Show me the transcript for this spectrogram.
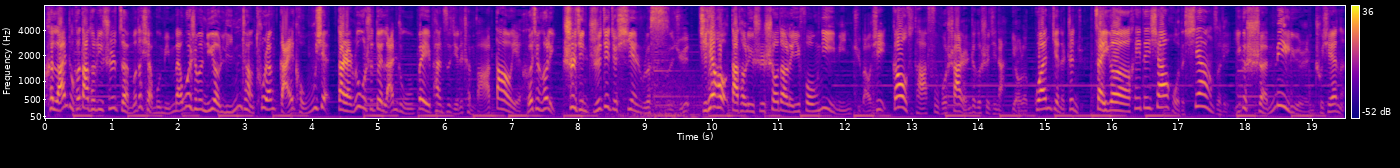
可男主和大头律师怎么都想不明白，为什么女友临场突然改口诬陷？当然，如果是对男主背叛自己的惩罚，倒也合情合理。事情直接就陷入了死局。几天后，大头律师收到了一封匿名举报信，告诉他富婆杀人这个事情呢，有了关键的证据。在一个黑灯瞎火的巷子里，一个神秘女人出现了。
